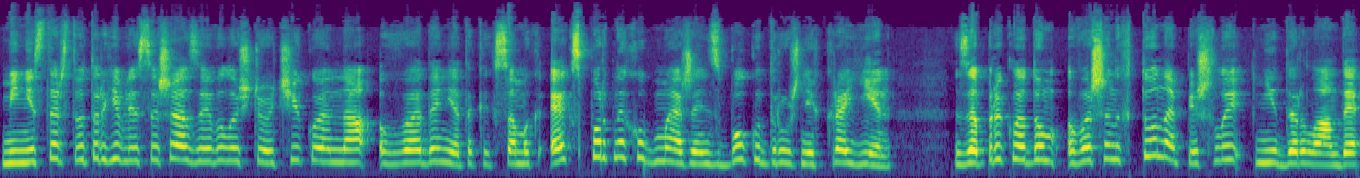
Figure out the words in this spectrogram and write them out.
Міністерство торгівлі США заявило, що очікує на введення таких самих експортних обмежень з боку дружніх країн. За прикладом Вашингтона пішли Нідерланди.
